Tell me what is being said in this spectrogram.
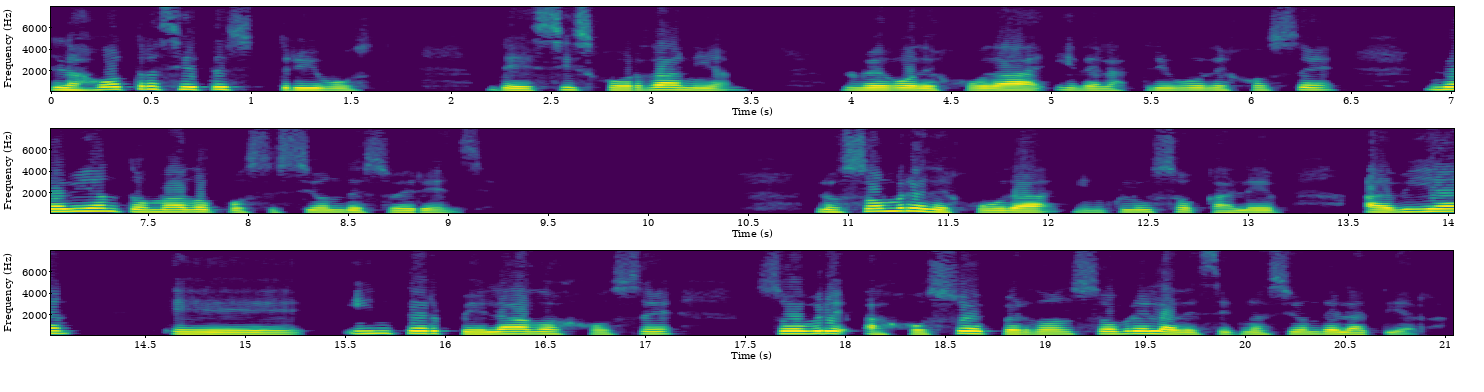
las otras siete tribus de Cisjordania, luego de Judá y de las tribus de José, no habían tomado posesión de su herencia. Los hombres de Judá, incluso Caleb, habían eh, interpelado a José sobre a Josué, perdón, sobre la designación de la tierra.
